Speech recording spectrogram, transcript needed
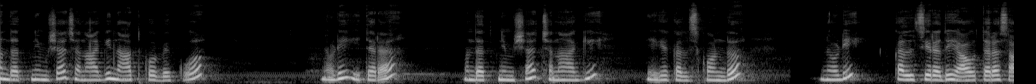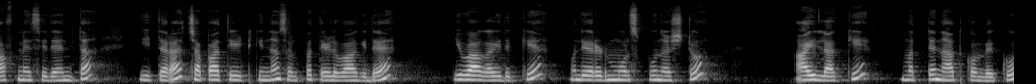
ಒಂದು ಹತ್ತು ನಿಮಿಷ ಚೆನ್ನಾಗಿ ನಾದ್ಕೋಬೇಕು ನೋಡಿ, ಈ ಥರ ಒಂದು ಹತ್ತು ನಿಮಿಷ ಚೆನ್ನಾಗಿ ಹೀಗೆ ಕಲಿಸ್ಕೊಂಡು ನೋಡಿ, ಕಲಸಿರೋದು ಯಾವ ಥರ ಸಾಫ್ಟ್ನೆಸ್ ಇದೆ ಅಂತ ಈ ಥರ ಚಪಾತಿ ಹಿಟ್ಟಿನ ಸ್ವಲ್ಪ ತೆಳುವಾಗಿದೆ. ಇವಾಗ ಇದಕ್ಕೆ ಒಂದು ಎರಡು ಮೂರು ಸ್ಪೂನಷ್ಟು ಆಯಿಲ್ ಹಾಕಿ ಮತ್ತೆ ನಾದ್ಕೊಬೇಕು.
